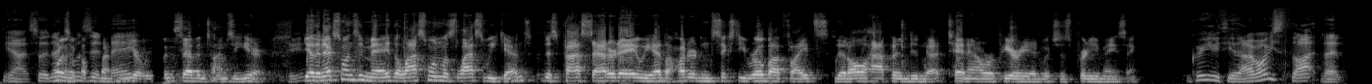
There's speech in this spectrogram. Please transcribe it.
Yeah, so the next one's in May. We put seven times a year. Yeah, the next one's in May. The last one was last weekend. This past Saturday, we had 160 robot fights that all happened in a 10 hour period, which is pretty amazing. Agree with you. I've always thought that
